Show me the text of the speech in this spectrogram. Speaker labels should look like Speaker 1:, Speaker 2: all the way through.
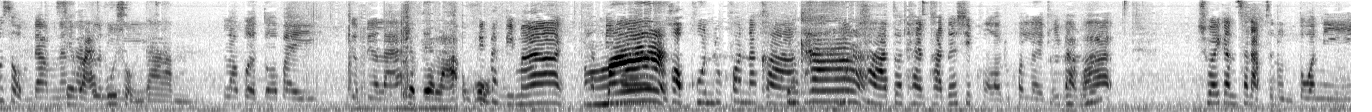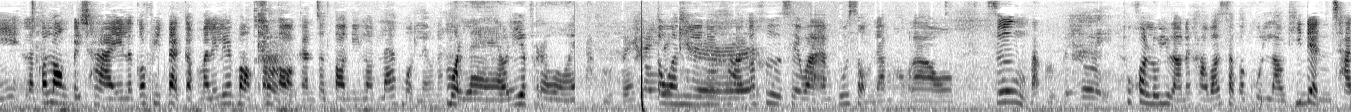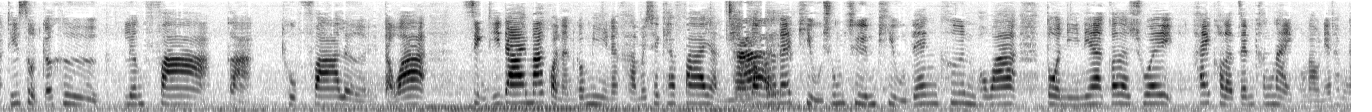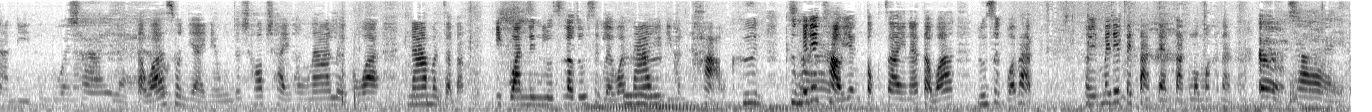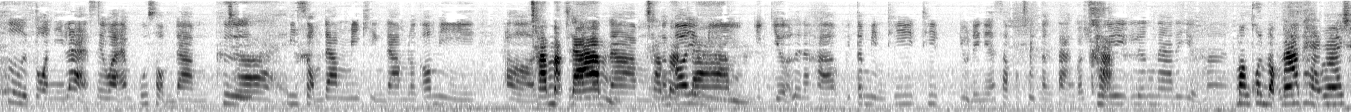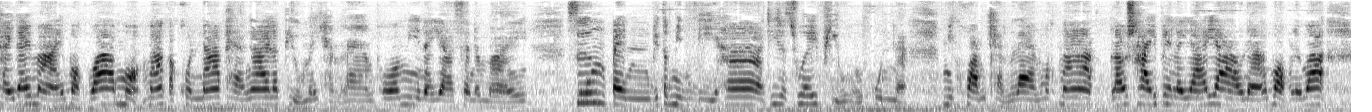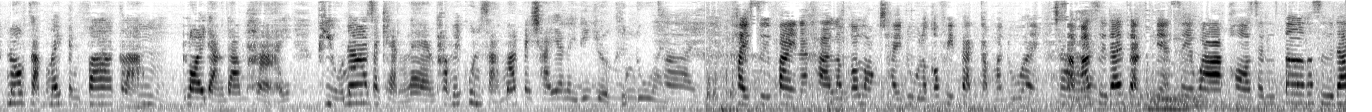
Speaker 1: ผู้สมดำนะ
Speaker 2: เซวา
Speaker 1: คะตัวนี้
Speaker 2: ผู้สมด
Speaker 1: เราเปิดตัวไปเกือบเดือนแล้วำ
Speaker 2: เกือบเดือนละโอ้โห
Speaker 1: ฟีดแบ็กดีมาก
Speaker 2: มาก
Speaker 1: ขอบคุณทุกคนนะ
Speaker 2: ขอบ
Speaker 1: คะ
Speaker 2: คุณค่ะ
Speaker 1: ลูกค้าตัวแทนพาร์ทเนอร์ชิพของเราทุกคนเลยที่แบบว่า ช่วยกันสนับสนุนตัวนี้ แล้วก็ลองไปใช้แล้วก็ฟีดแบ็กกลับมาเรื่อยๆบอก
Speaker 2: ค่ะ
Speaker 1: ต่อๆกันจนตอนนี้ล็อตแรกหมดแล้วนะคะ
Speaker 2: หมดแล้วเรียบร้อยปักหมุดไว้ให้
Speaker 1: ตัวนี้นะคะก็คือเซวาแอมพูสมดำของเรา ซึ่ง
Speaker 2: ปักหมุดไว้ให้
Speaker 1: ทุกคนรู้อยู่แล้วนะคะว่าสรรพคุณเราที่เด่นชัดที่สุดก็คือเรื่องฝ้ากระ ทุบฝ้าเลย แต่ว่าสิ่งที่ได้มากกว่านั้นก็มีนะคะ ไม่ใช่แค่ฝ้าอย่างเดียว
Speaker 2: ใช่
Speaker 1: เราก็จะได้ผิวชุ่มชื้นผิวเด้งขึ้น เพราะว่าตัวนี้เนี่ยก็จะช่วยให้คอลลาเจนข้างในของเราเนี่ยทำงานดีขึ้นด้วยนะคะ
Speaker 2: ใช่แล้ว
Speaker 1: แต่ว่าส่วนใหญ่เนี่ยวุ้นจะชอบใช้ทั้งหน้าเลย เพราะว่าหน้ามันจะแบบอีกวันหนึ่งรู้สึกเราจะรู้สึกเลยว่าหน้า
Speaker 2: อือฮึ
Speaker 1: อยู่ดีมันขาวขึ้น คือ
Speaker 2: ใช่
Speaker 1: ไม่ได้ขาวอย่างตกใจนะ แต่ว่ารู้สึกว่าแบบเฮ้ยไม่ได้ไปตากแดดตากลมมาขนาดนั้น
Speaker 2: อ่าใช่
Speaker 1: คือตัวนี้แหละเซวาแอมพูสมดำคือ
Speaker 2: ใช่
Speaker 1: มีสมดำมีขิงดำแล้วก็มี เอ่อ
Speaker 2: ชาหมักดำ
Speaker 1: ชาหมัก
Speaker 2: ชาหมัก
Speaker 1: แล้วก็ยังมี
Speaker 2: ดำ
Speaker 1: อีกเยอะเลยนะคะ วิตามินที่ที่อยู่ในเนี้ยสรรพคุณต่างๆ ก็ช่วยเรื่องหน้าได้เยอะมาก
Speaker 2: บางคนบอกหน้าแพ้ง่ายใช้ได้ไหมบอกว่าเหมาะมากกับคนหน้าแพ้ง่ายและผิวไม่แข็งแรง เพราะว่ามีไนายาเซนามายด์ซึ่งเป็นวิตามิน B5 ที่จะช่วยผิวของคุณนะ่ะมีความแข็งแรงมากๆ แล้วใช้เป็นระยะยาวนะ บอกเลยว่านอกจากไม่เป็นฝ้ากระ
Speaker 1: อืม
Speaker 2: รอยด่างดำหาย ผิวหน้าจะแข็งแรงทำให้คุณสามารถไปใช้อะไรได้เยอะขึ้นด้วย
Speaker 1: ใช่ ใครซื้อไปนะคะ แล้วก็ลองใช้ดูแล้วก็ฟีดแบ็กกลับมาด้วย
Speaker 2: ใช่
Speaker 1: สามารถซื้อได้จากเนี่ยเซวาคอเซ็นเตอร์ก็ซื้อได้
